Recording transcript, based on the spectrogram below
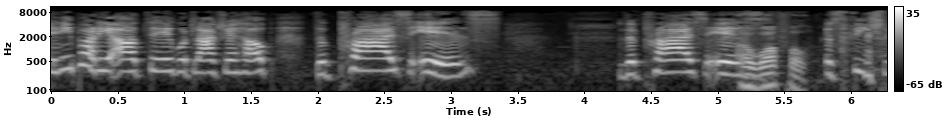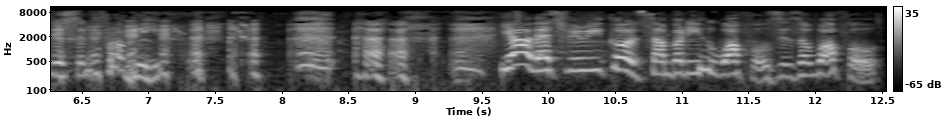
Anybody out there would like to help? The prize is, the prize is A waffle. a speech lesson from me. yeah, that's very good. Somebody who waffles is a waffle.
